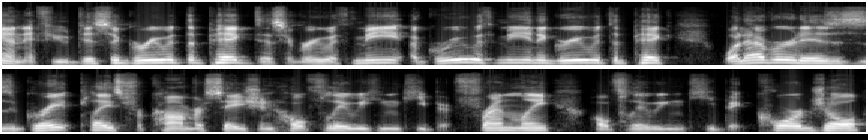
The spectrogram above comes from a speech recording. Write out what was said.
again, if you disagree with the pick, disagree with me, agree with me, and agree with the pick, whatever it is, this is a great place for conversation. Hopefully, we can keep it friendly. Hopefully, we can keep it cordial.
